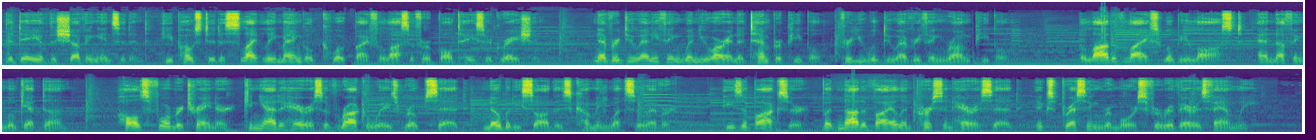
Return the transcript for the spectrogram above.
The day of the shoving incident, he posted a slightly mangled quote by philosopher Baltasar Gracian. Never do anything when you are in a temper people, for you will do everything wrong people. A lot of lives will be lost, and nothing will get done. Hall's former trainer, Kenyatta Harris of Rockaway's Rope said, nobody saw this coming whatsoever. He's a boxer, but not a violent person Harris said, expressing remorse for Rivera's family.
